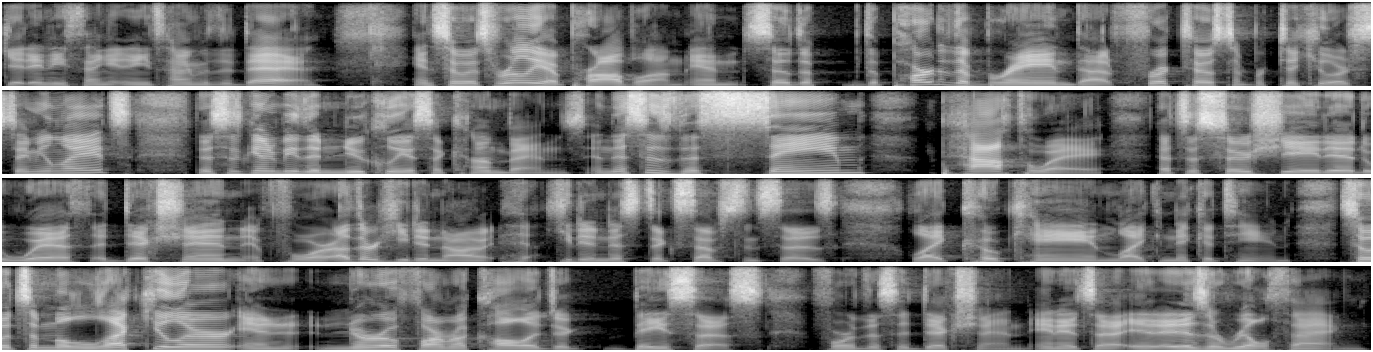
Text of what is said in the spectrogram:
get anything at any time of the day. And so it's really a problem. And so the, the part of the brain that fructose in particular stimulates, this is going to be the nucleus accumbens. And this is the same pathway that's associated with addiction for other hedonistic substances like cocaine, like nicotine. So it's a molecular and neuropharmacologic basis for this addiction, and it's a it is a real thing.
